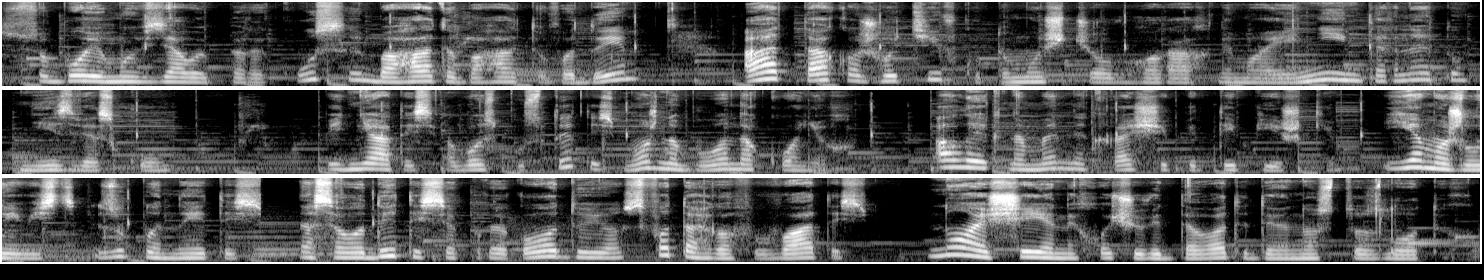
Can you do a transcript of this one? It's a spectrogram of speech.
З собою ми взяли перекуси, багато-багато води, а також готівку, тому що в горах немає ні інтернету, ні зв'язку. Піднятись або спуститись можна було на конях, але, як на мене, краще піти пішки. Є можливість зупинитись, насолодитися природою, сфотографуватись. Ну а ще я не хочу віддавати 90 злотих.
